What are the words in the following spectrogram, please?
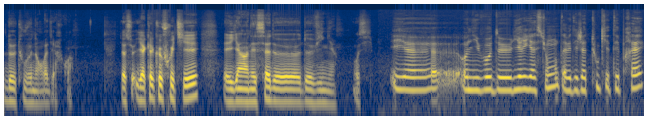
de tout venant on va dire. Quoi. Il y, a, quelques fruitiers et il y a un essai de, de vigne aussi. Et euh, au niveau de l'irrigation, tu avais déjà tout qui était prêt.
